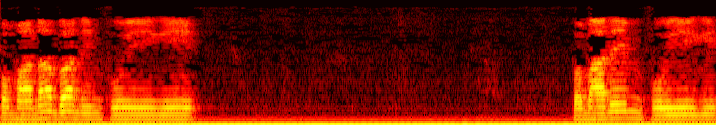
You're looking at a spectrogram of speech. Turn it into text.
په معنا باندې پويږي په معنی پويږي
